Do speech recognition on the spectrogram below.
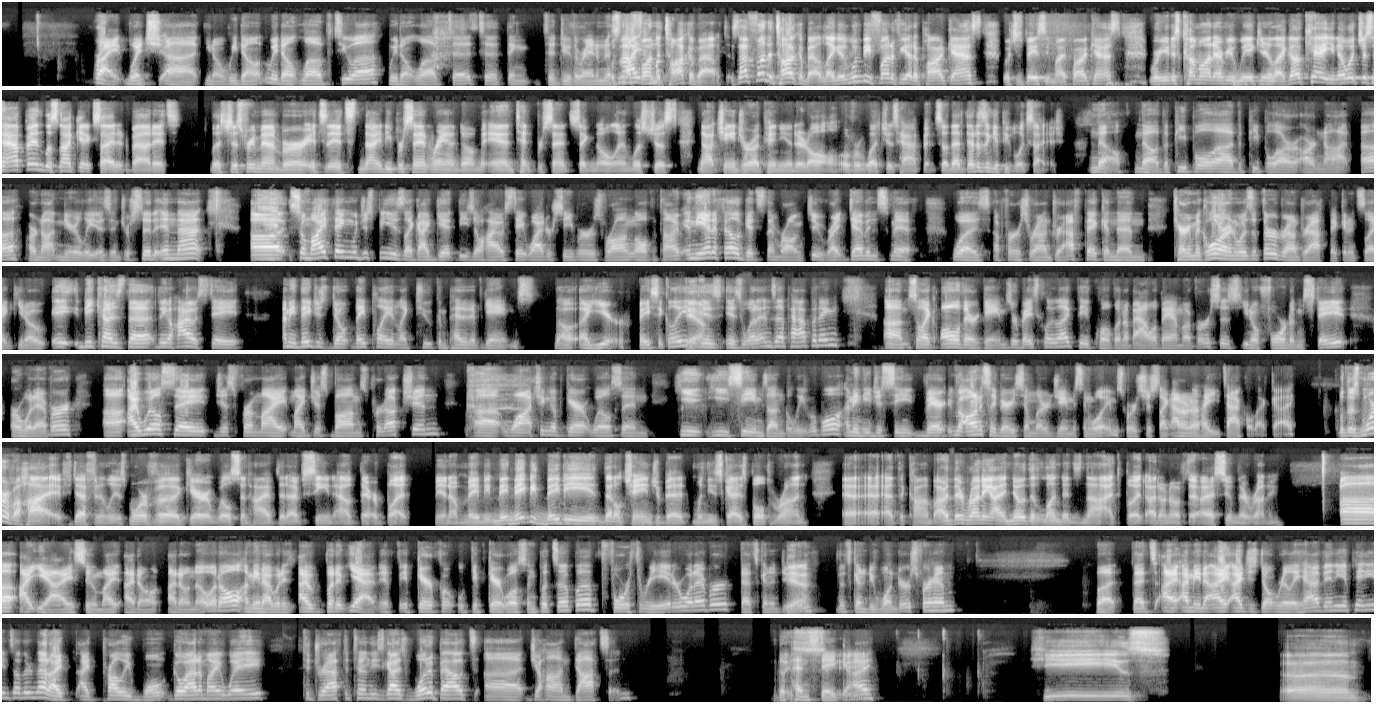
Right, which uh, you know, we don't we don't love to uh we don't love to to think to do the randomness. it's not My- fun my- to talk about. It's not fun to talk about. Like it wouldn't be fun if you had a podcast which is basically my podcast where you just come on every week and you're like okay you know what just happened? Let's not get excited about it let's just remember it's it's 90% random and 10% signal and let's just not change our opinion at all over what just happened so that that doesn't get people excited No, no, the people uh the people are are not uh are not nearly as interested in that. Uh so my thing would just be is like I get these Ohio State wide receivers wrong all the time. And the NFL gets them wrong too, right? Devin Smith was a first round draft pick and then Terry McLaurin was a third round draft pick and it's like, you know, it, because the the Ohio State I mean, they just don't they play in like two competitive games a year basically Yeah. is is what ends up happening. Um, so like all their games are basically like the equivalent of Alabama versus you know Fordham State or whatever. Uh, I will say just from my my just bombs production, uh, watching of Garrett Wilson, he he seems unbelievable. I mean, he just seems very honestly very similar to Jameson Williams, where it's just like I don't know how you tackle that guy. well there's more of a hive definitely it's more of a garrett wilson hive that i've seen out there but you know maybe maybe maybe that'll change a bit when these guys both run uh, at the comb are they running i know that london's not but i don't know if they, i assume they're running Uh, I yeah, I assume I I don't I don't know at all. I mean, I would I but if, yeah, if if Garrett if Garrett Wilson puts up a four three eight or whatever, that's gonna do Yeah. that's gonna do wonders for him. But that's I I mean I I just don't really have any opinions other than that. I I probably won't go out of my way to draft a ton of these guys. What about uh Jahan Dotson, the Penn State see. guy? he's um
